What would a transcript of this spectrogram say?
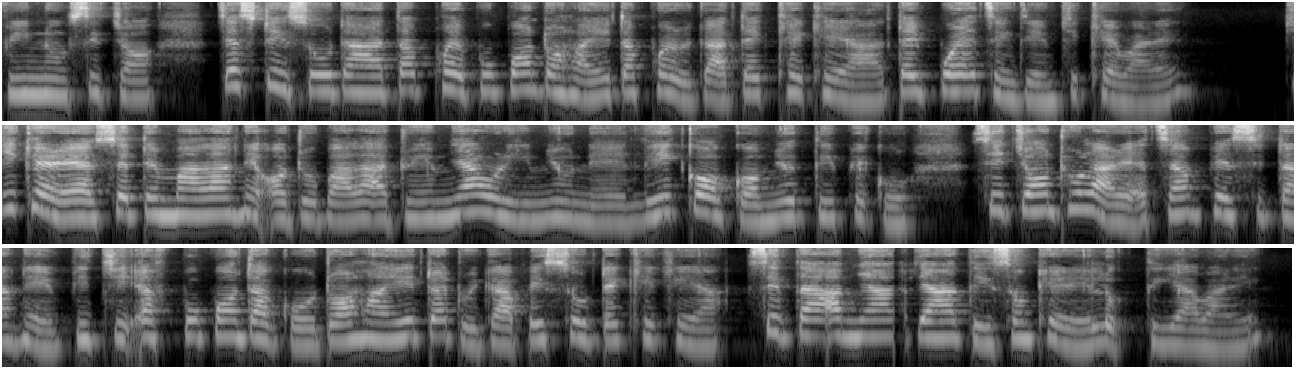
Vinu စစ်ကြောင်း Justice Soda တပ်ဖွဲ့ပူးပေါင်းတော်လှန်ရေးတပ်ဖွဲ့တွေကတိုက်ခတ်ခဲ့ရာတိုက်ပွဲအကြိမ်ကြိမ်ဖြစ်ခဲ့ပါတယ်။ပြီးခဲ့တဲ့စက်တင်ဘာလနဲ့အော်တိုဘာလအတွင်းမြဝတီမြို့နယ်လေးကော့ကော်မြို့တိဖက်ကိုစစ်ကြောင်းထိုးလာတဲ့အကြမ်းဖက်စစ်တပ်နဲ့ BGF ပူးပေါင်းတပ်ကိုတော်လှန်ရေးတပ်တွေကပိတ်ဆို့တိုက်ခတ်ခဲ့ရာစစ်သားအများအပြားတည်ဆုံးခဲ့တယ်လို့သိရပါတယ်။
